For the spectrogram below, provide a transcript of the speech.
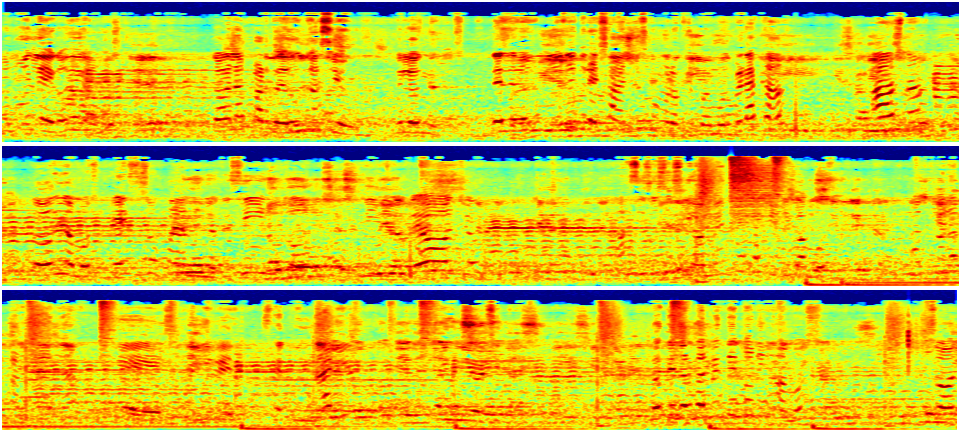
como Lego, digamos, toda la parte de educación de los niños. Desde los niños de 3 años, como lo que podemos ver acá, hasta todo, digamos, estos son para niños de 5, niños de 8, así sucesivamente hasta que llegamos a toda la parte de allá, que es a nivel secundario y universitario. Lo que normalmente manejamos son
